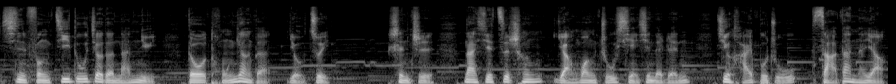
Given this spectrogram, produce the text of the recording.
信奉基督教的男女都同样的有罪，甚至那些自称仰望主显现的人，竟还不如撒旦那样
